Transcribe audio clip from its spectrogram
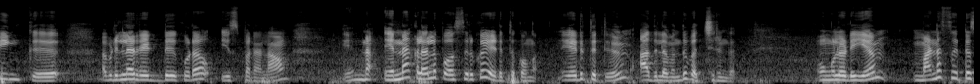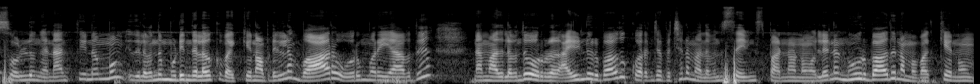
பிங்க்கு அப்படி ரெட்டு கூட யூஸ் பண்ணலாம். என்ன என்ன கலரில் பர்ஸ் இருக்கோ எடுத்துக்கோங்க. எடுத்துட்டு அதில் வந்து வச்சுருங்க. உங்களுடைய மனசுகிட்ட சொல்லுங்கள் நான் தினமும் இதில் வந்து முடிந்த அளவுக்கு வைக்கணும் அப்படி இல்லைன்னா வாரம் ஒரு முறையாவது நம்ம அதில் வந்து ஒரு ஐநூறுரூபாவது குறைஞ்சபட்சம் நம்ம அதில் வந்து சேவிங்ஸ் பண்ணணும். இல்லைன்னா நூறுரூபாவது நம்ம வைக்கணும்.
